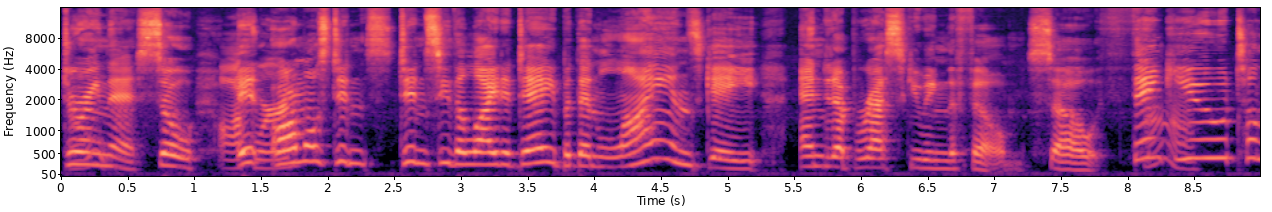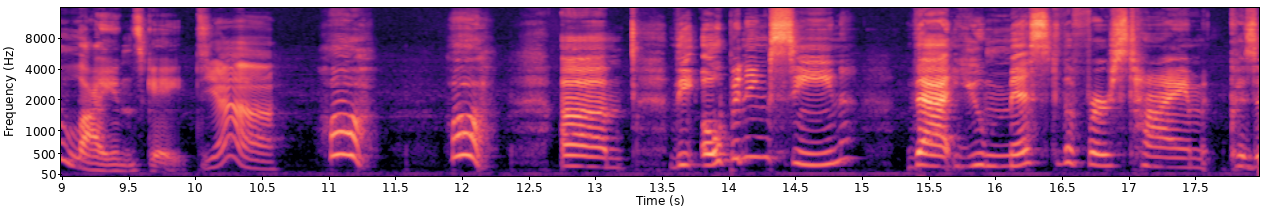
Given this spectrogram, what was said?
during Oh. this, so it almost didn't didn't see the light of day. But then Lionsgate ended up rescuing the film. So thank Oh. you to Lionsgate. yeah. Huh. Huh. Um, the opening scene that you missed the first time because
